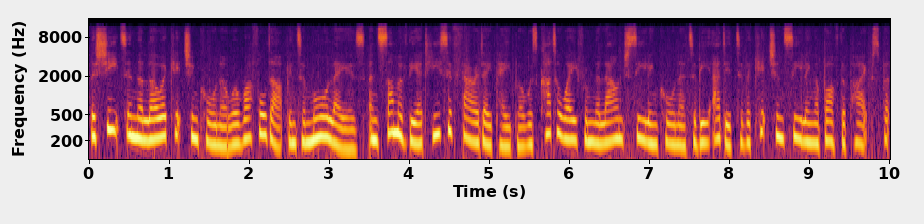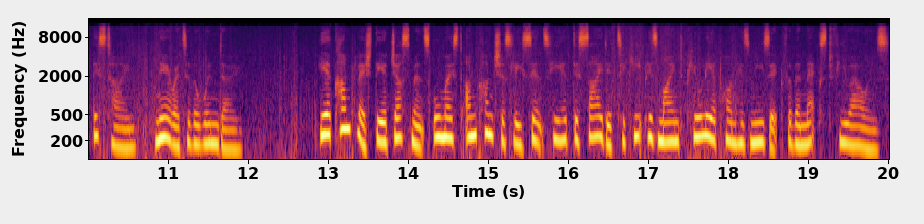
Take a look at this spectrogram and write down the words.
The sheets in the lower kitchen corner were ruffled up into more layers and some of the adhesive Faraday paper was cut away from the lounge ceiling corner to be added to the kitchen ceiling above the pipes but this time, nearer to the window. He accomplished the adjustments almost unconsciously since he had decided to keep his mind purely upon his music for the next few hours.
